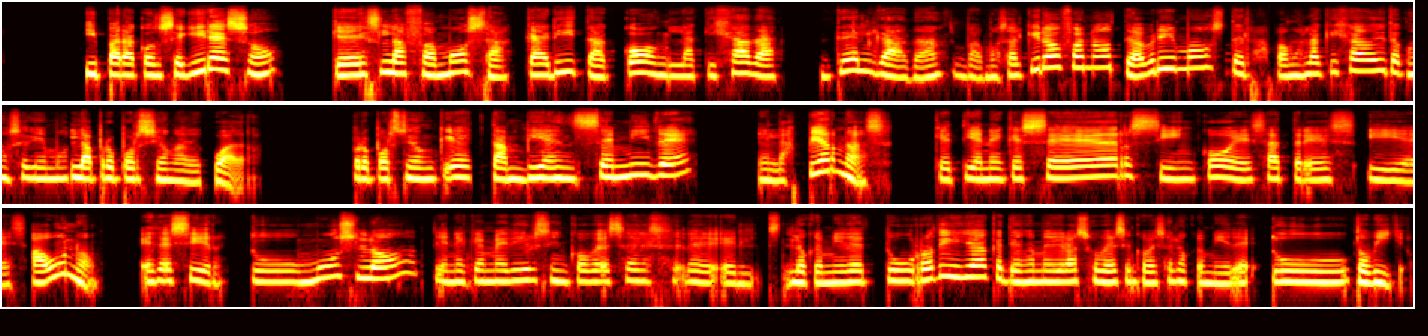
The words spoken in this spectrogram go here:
Y para conseguir eso, que es la famosa carita con la quijada delgada, vamos al quirófano, te abrimos, te raspamos la quijada y te conseguimos la proporción adecuada. Proporción que también se mide en las piernas, que tiene que ser 5 es a 3 y es a 1. Es decir, tu muslo tiene que medir 5 veces eh, lo que mide tu rodilla, que tiene que medir a su vez 5 veces lo que mide tu tobillo.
